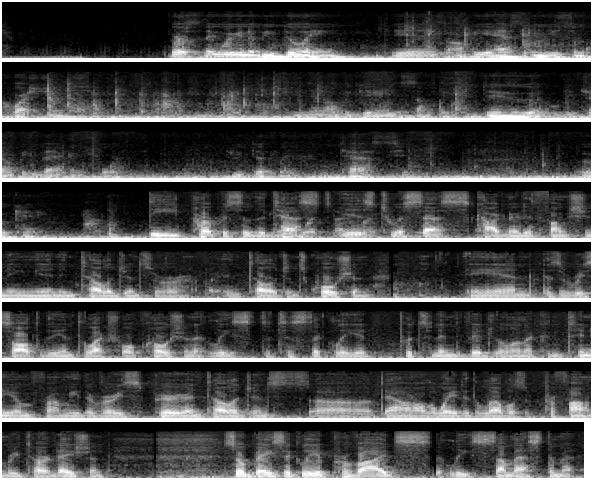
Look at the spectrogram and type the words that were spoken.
First thing we're going to be doing is I'll be asking you some questions. And then I'll be giving you something to do, and we'll be jumping back and forth through different tests here. Okay. The purpose of the Yeah, test is to assess cognitive functioning and intelligence or intelligence quotient. And as a result of the intellectual quotient, at least statistically, it puts an individual on a continuum from either very superior intelligence uh, down all the way to the levels of profound retardation. So basically, it provides at least some estimate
